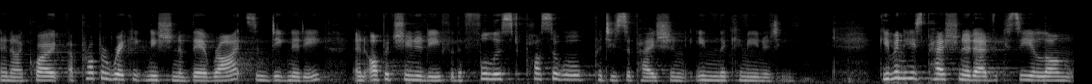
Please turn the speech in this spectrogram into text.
and I quote, a proper recognition of their rights and dignity and opportunity for the fullest possible participation in the community. Given his passionate advocacy along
